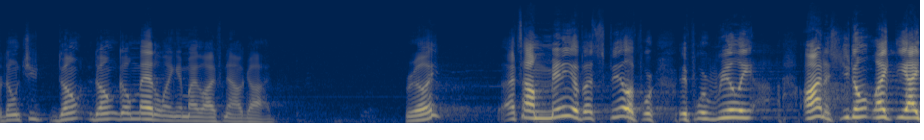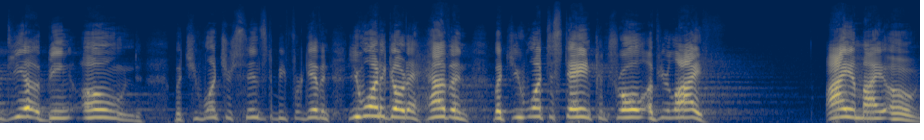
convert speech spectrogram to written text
But don't you don't don't go meddling in my life now, God. Really? That's how many of us feel if we're if we're really honest. You don't like the idea of being owned, but you want your sins to be forgiven. You want to go to heaven, but you want to stay in control of your life. I am my own.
